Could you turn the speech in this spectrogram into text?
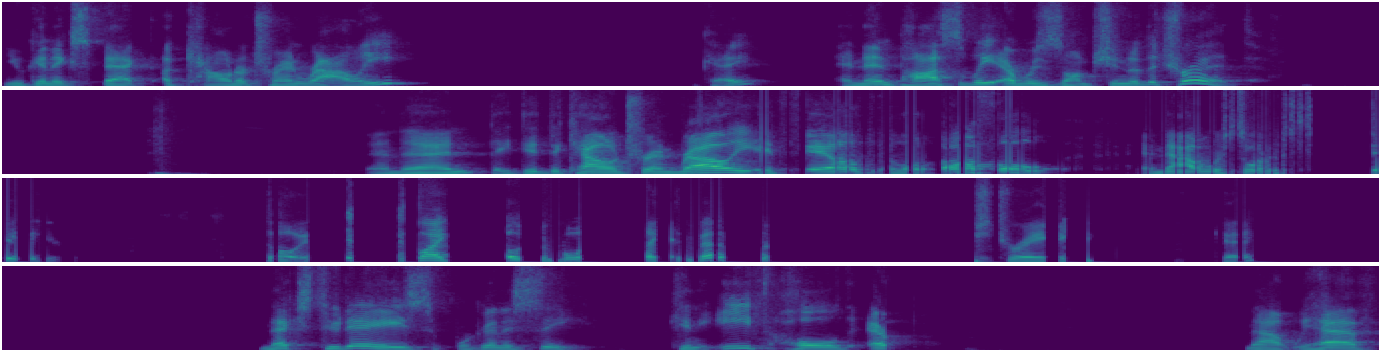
you can expect a counter trend rally. Okay. And then possibly a resumption of the trend. And then they did the counter trend rally. It failed. It looked awful. And now we're sort of sitting here. So it's like like the trade. Okay. Next two days, we're going to see can ETH hold? Now we have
